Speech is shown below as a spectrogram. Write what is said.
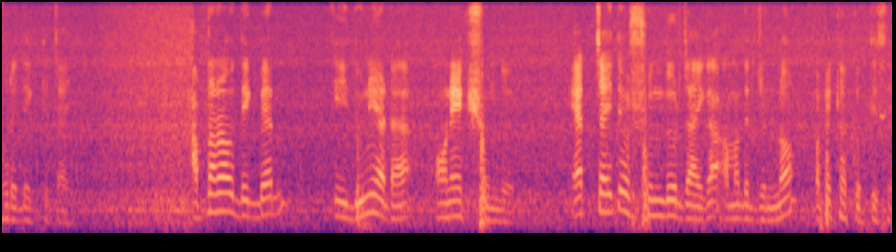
ভরে দেখতে চাই। আপনারাও দেখবেন এই দুনিয়াটা অনেক সুন্দর। এর চাইতেও সুন্দর জায়গা আমাদের জন্য অপেক্ষা করতেছে।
